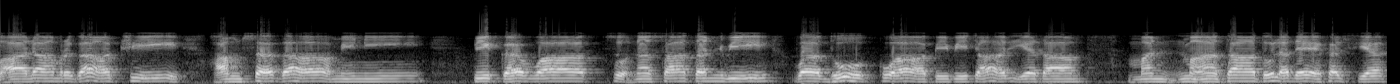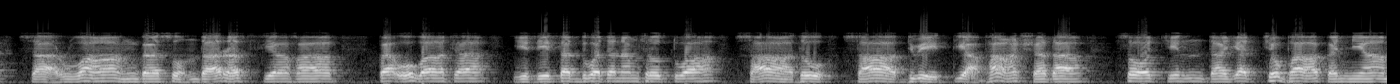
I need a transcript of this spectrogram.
बालामृगाक्षी हंसगामिनी पिकवाक्सु न सा तन्वी वधू क्वापि विचार्यतां मन्मथातुलदेहस्य सर्वाङ्गसुन्दरस्य क उवाच इति तद्वचनं श्रुत्वा साधु साध्वीत्यभाषद। सोचिन्तयच्छुभा कन्यां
